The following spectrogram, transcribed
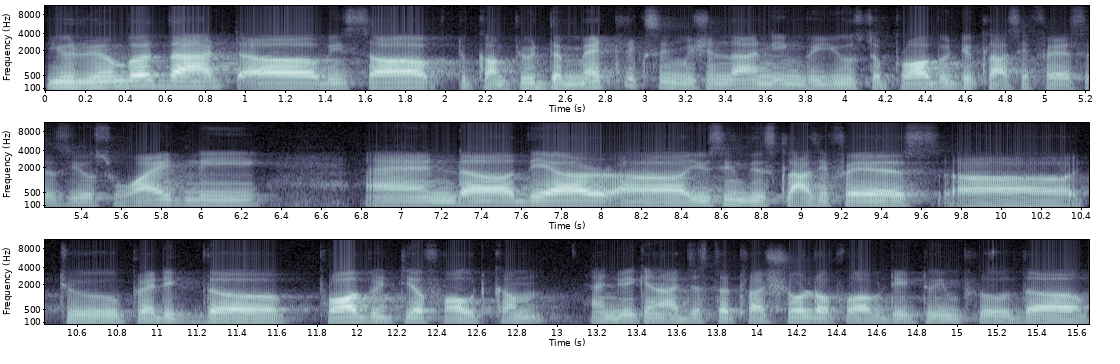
You remember that uh, we saw to compute the metrics in machine learning we used the probability classifiers is used widely and uh, they are uh, using these classifiers uh, to predict the probability of outcome and we can adjust the threshold of probability to improve the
